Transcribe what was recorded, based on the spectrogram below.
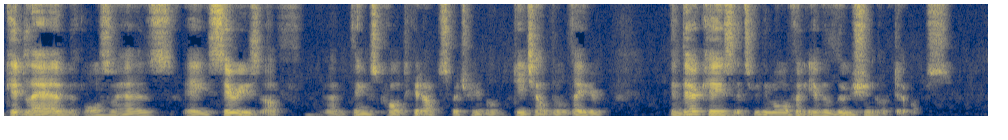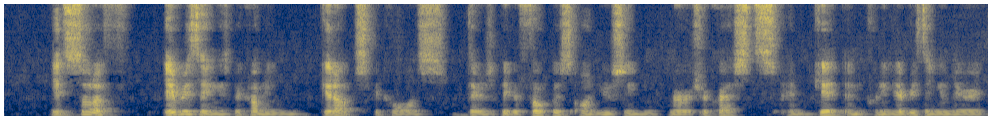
GitLab also has a series of uh, things called GitOps, which we will detail a little later. In their case, it's really more of an evolution of DevOps. It's sort of everything is becoming GitOps because there's a bigger focus on using merge requests and Git and putting everything in there,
